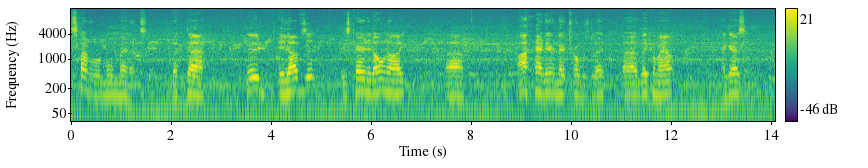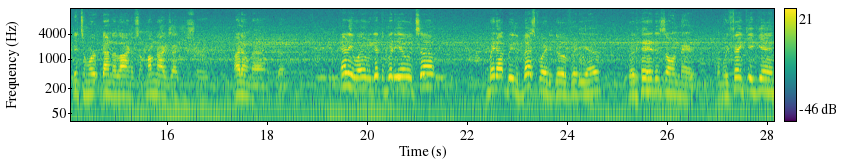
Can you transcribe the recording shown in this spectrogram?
several more minutes. But, uh, dude, he loves it. He's carried it all night. Uh, I had internet troubles today. Uh, they come out, I guess, and did some work down the line or something. I'm not exactly sure. I don't know. But anyway, we got the video. It's up. May not be the best way to do a video, but it is on there. And we thank you again.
